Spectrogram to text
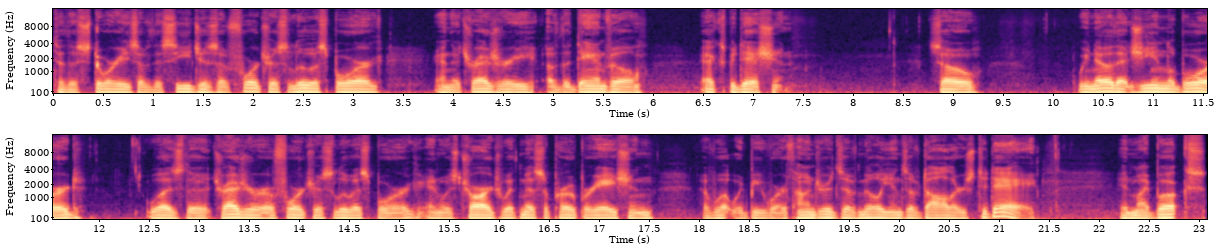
to the stories of the sieges of Fortress Louisbourg and the treasury of the D'Anville expedition. So we know that Jean Laborde was the treasurer of Fortress Louisbourg and was charged with misappropriation of what would be worth hundreds of millions of dollars today. In my books,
